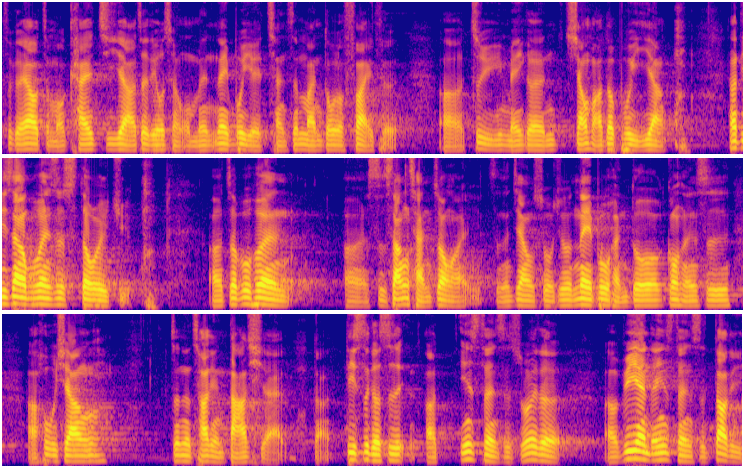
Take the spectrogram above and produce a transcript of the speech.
这个要怎么开机啊？这流程我们内部也产生蛮多的 fight，呃，至于每个人想法都不一样。那第三个部分是 Storage，呃，这部分呃死伤惨重啊，只能这样说，就是内部很多工程师啊互相真的差点打起来。第四个是呃 Instance，所谓的呃 VM 的 Instance 到底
